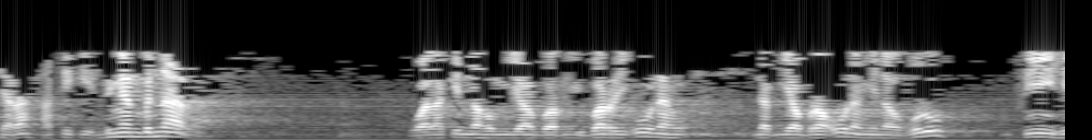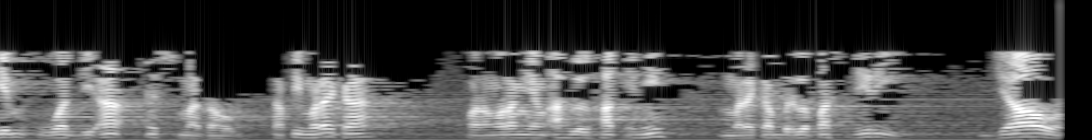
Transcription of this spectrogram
secara hakiki dengan benar walakinnahum yubarri'unahu yabra'una minal ghulu fihim wadi'a ismatahum. Tapi mereka orang-orang yang ahlul hak ini mereka berlepas diri. Jauh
